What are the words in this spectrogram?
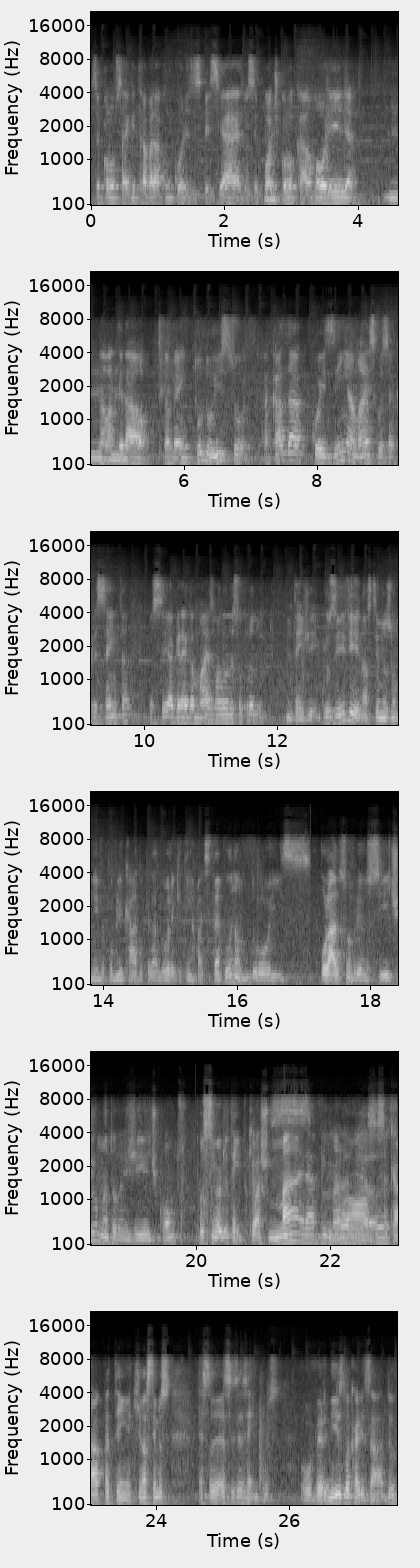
você consegue trabalhar com cores especiais, você pode uhum. colocar uma orelha hum. na lateral também. Tudo isso, a cada coisinha a mais que você acrescenta, você agrega mais valor ao seu produto. Entendi. Inclusive, nós temos um livro publicado pela Lura que tem hot stamp, um não, dois. O Lado Sombrio do Sítio, uma antologia de contos. O Senhor do Tempo, que eu acho maravilhosa. Essa capa tem aqui, nós temos essa, esses exemplos. O verniz localizado,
